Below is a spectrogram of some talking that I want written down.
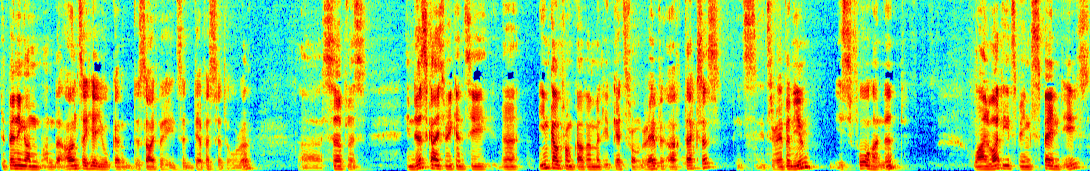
Depending on, on the answer here, you can decide whether it's a deficit or a uh, surplus. In this case, we can see the income from government it gets from uh, taxes, its, its revenue is 400, while what it's being spent is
